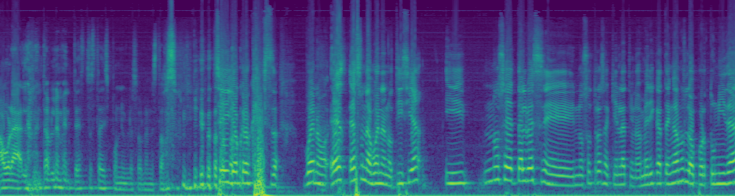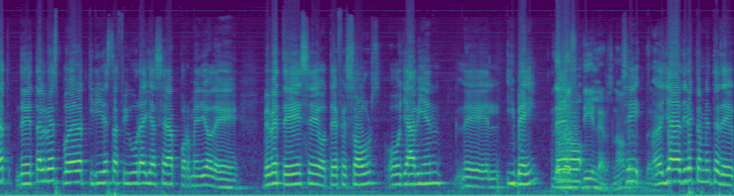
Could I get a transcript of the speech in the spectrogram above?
Ahora, lamentablemente, esto está disponible solo en Estados Unidos. Sí, yo creo que eso. Bueno, es, es una buena noticia. Y no sé, tal vez eh, nosotros aquí en Latinoamérica tengamos la oportunidad de tal vez poder adquirir esta figura, ya sea por medio de BBTS o TF Source, o ya bien el eBay. De pero- los dealers, ¿no? Sí, De- de- ya directamente de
